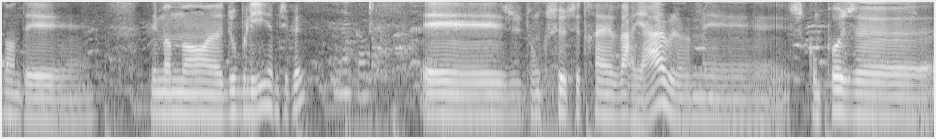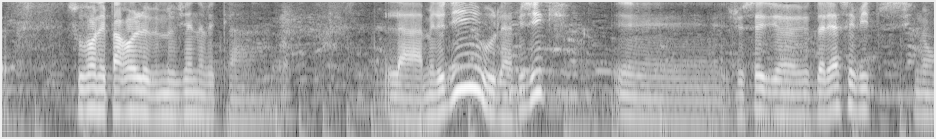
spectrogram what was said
dans des des moments euh, d'oubli un petit peu. D'accord. Et je- donc c'est très variable, mais je compose euh, souvent les paroles me viennent avec la la mélodie ou la musique et j'essaie d'aller assez vite, sinon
